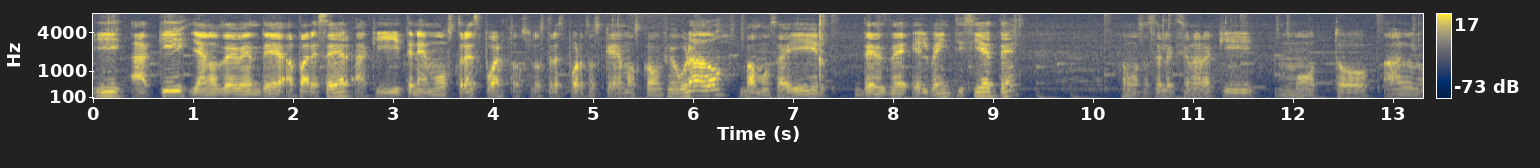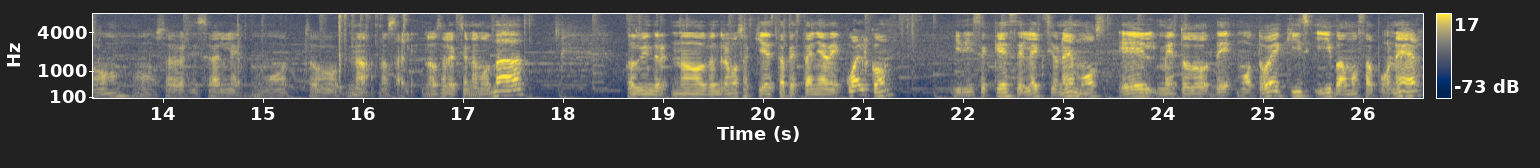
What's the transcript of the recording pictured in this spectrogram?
Y aquí ya nos deben de aparecer, aquí tenemos tres puertos, los tres puertos que hemos configurado. Vamos a ir desde el 27. Vamos a seleccionar aquí moto algo. Vamos a ver si sale moto. No, no sale. No seleccionamos nada. Nos, vendremos aquí a esta pestaña de Qualcomm y dice que seleccionemos el método de Moto X y vamos a poner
